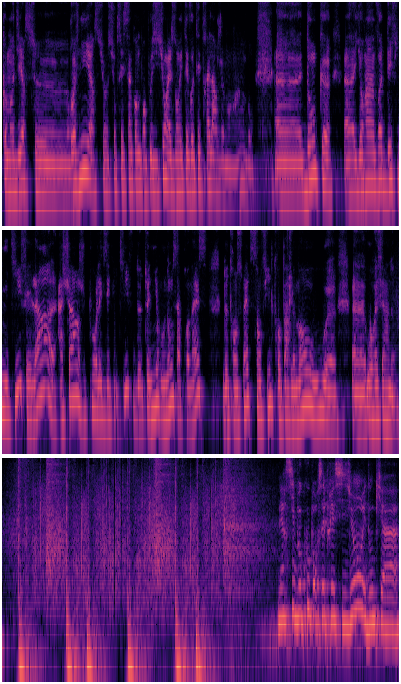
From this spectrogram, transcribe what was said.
comment dire, se revenir sur, sur ces 50 propositions. Elles ont été votées très largement. Hein. Bon. Euh, donc, il y aura un vote définitif et là, à charge pour l'exécutif de tenir ou non sa promesse de transmettre sans filtre au Parlement ou au référendum. Merci beaucoup pour ces précisions. Et donc, il y a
